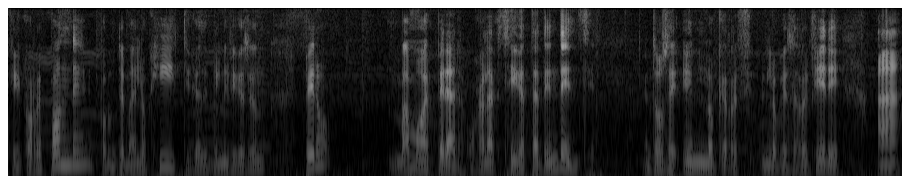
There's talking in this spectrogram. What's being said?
que corresponden por un tema de logística, de planificación, pero vamos a esperar, ojalá siga esta tendencia. Entonces, en lo que en lo que se refiere a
